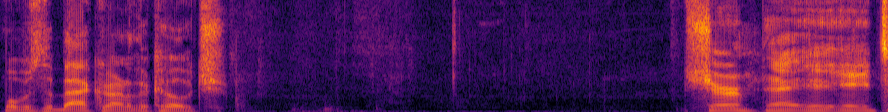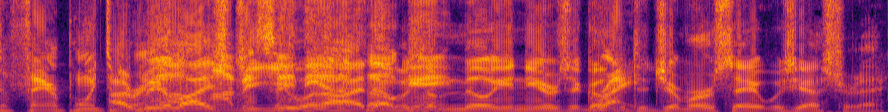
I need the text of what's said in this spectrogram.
what was the background of the coach? sure it's a fair point to I realized to you and I that was a million years ago, Right. but to Jim Irsay it was yesterday.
